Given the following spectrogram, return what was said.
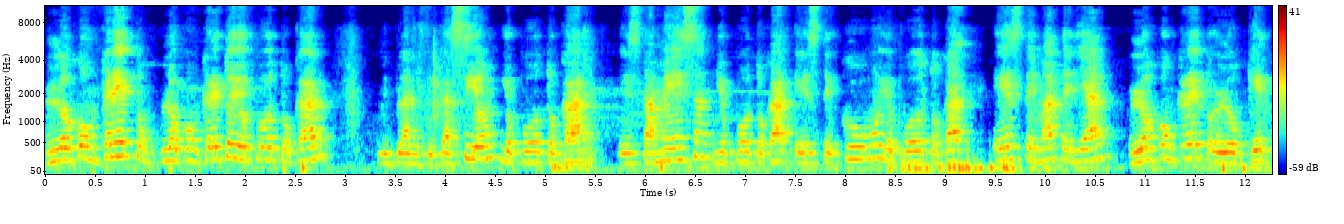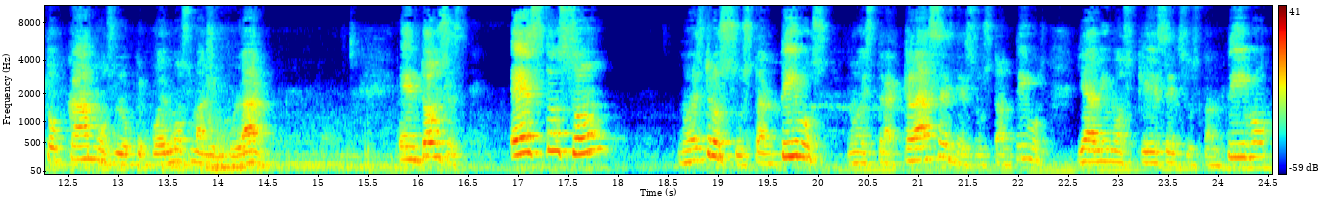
Lo concreto, lo concreto yo puedo tocar mi planificación, yo puedo tocar esta mesa, yo puedo tocar este cubo, yo puedo tocar este material, lo concreto, lo que tocamos, lo que podemos manipular. Entonces, estos son nuestros sustantivos, nuestras clases de sustantivos. Ya vimos qué es el sustantivo,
